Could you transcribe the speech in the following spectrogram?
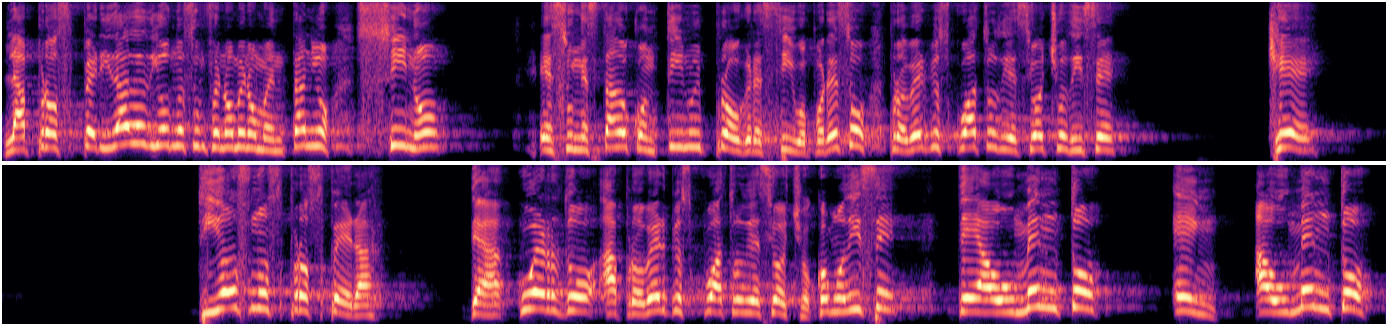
La prosperidad de Dios no es un fenómeno momentáneo, sino es un estado continuo y progresivo. Por eso Proverbios 4:18 dice que Dios nos prospera de acuerdo a Proverbios 4:18. Como dice, de aumento en aumento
